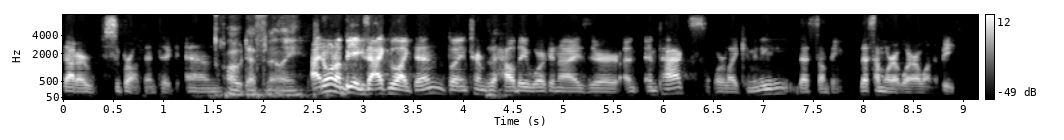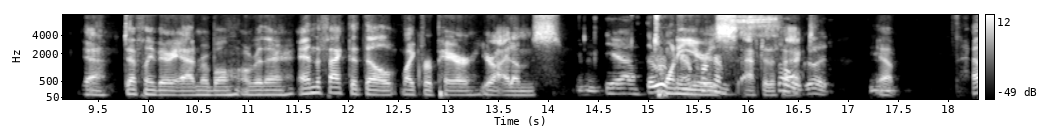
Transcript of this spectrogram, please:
that are super authentic. And Oh, definitely. I don't want to be exactly like them, but in terms of how they organize their um, impacts or like community, that's something that's somewhere where I want to be. Yeah, definitely very admirable over there. And the fact that they'll like repair your items. Mm-hmm. Yeah. The 20 repair years program's after the so fact. Good. Yeah. Mm-hmm.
